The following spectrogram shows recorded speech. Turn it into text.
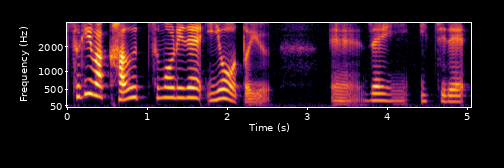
次は買うつもりでいようという、えー全員一致で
